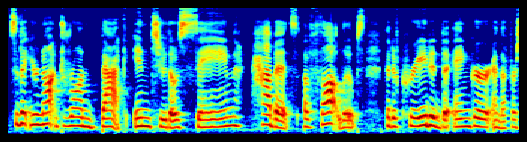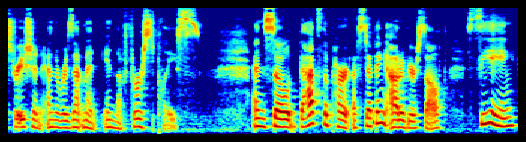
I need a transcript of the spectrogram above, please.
so that you're not drawn back into those same habits of thought loops that have created the anger and the frustration and the resentment in the first place. And so that's the part of stepping out of yourself, seeing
